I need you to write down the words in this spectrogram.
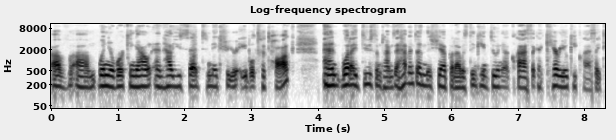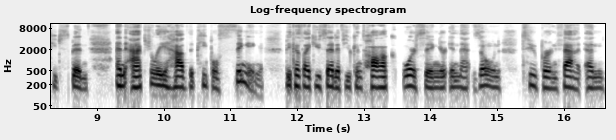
of um, when you're working out and how you said to make sure you're able to talk and what i do sometimes i haven't done this yet but i was thinking of doing a class like a karaoke class i teach spin and actually have the people singing because like you said if you can talk or sing you're in that zone to burn fat and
